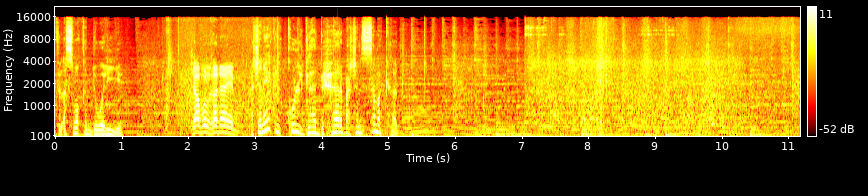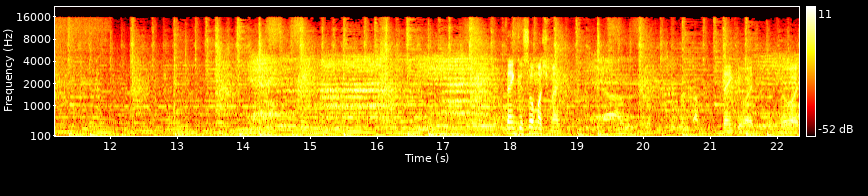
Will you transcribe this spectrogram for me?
في الأسواق الدولية. جابوا الغنايم. عشان هيك الكل قاعد بحارب عشان السمك هذا. Thank you so much, man. Thank you, Ed. Bye-bye.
